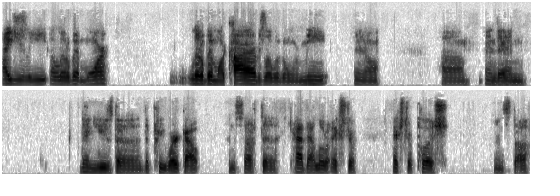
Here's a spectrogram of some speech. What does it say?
I usually eat a little bit more, a little bit more carbs, a little bit more meat, you know, um, and then then use the the pre workout and stuff to have that little extra extra push and stuff.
